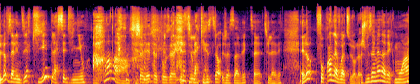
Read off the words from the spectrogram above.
là, vous allez me dire, qui est Placide Vigneault? Ah! J'allais te poser la question. la question, je savais que tu- tu l'avais. Et là, il faut prendre la voiture. Là. Je vous amène avec moi.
